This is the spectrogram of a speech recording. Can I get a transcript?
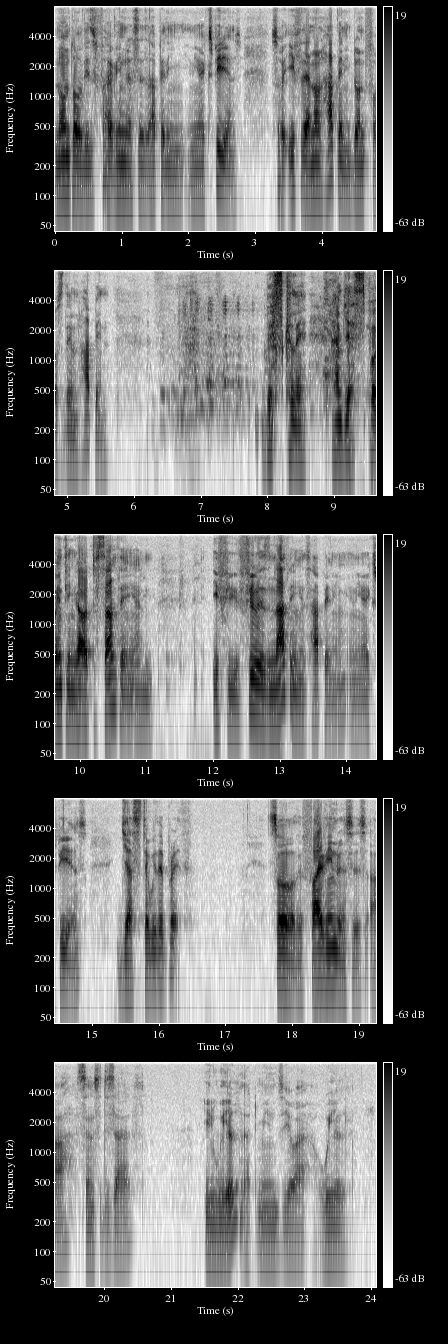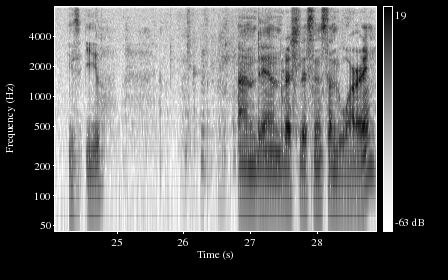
not all these five hindrances happening in your experience. So if they are not happening, don't force them to happen. Basically, I'm just pointing out something, and if you feel there's nothing is happening in your experience, just stay with the breath. So the five hindrances are sense desires, ill will, that means your will is ill, and then restlessness and worry,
